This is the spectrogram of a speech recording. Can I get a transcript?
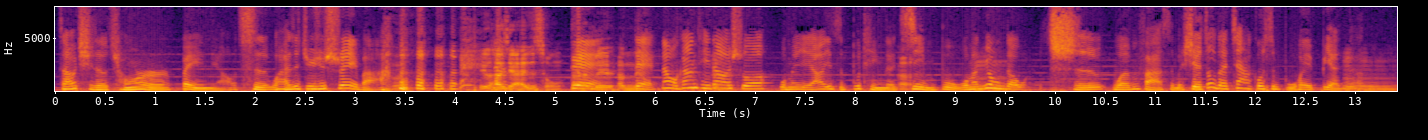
早起的虫儿被鸟吃，我还是继续睡吧。因为他现在还是虫，对对，那我刚刚提到说，我们也要一直不停的进步，我们用的词、文法什么，写作的架构是不会变的。嗯，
